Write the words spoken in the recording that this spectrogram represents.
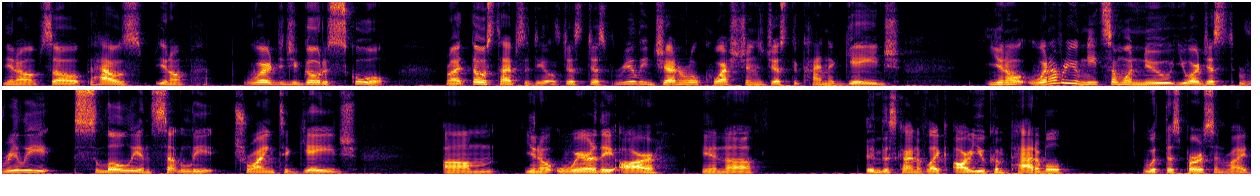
you know, so how's you know, where did you go to school, right? Those types of deals, just just really general questions, just to kind of gauge. You know, whenever you meet someone new, you are just really slowly and subtly trying to gauge um you know where they are in uh in this kind of like are you compatible with this person right?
